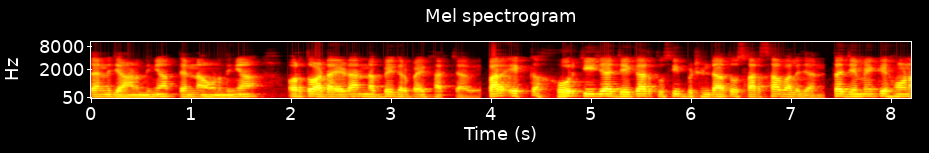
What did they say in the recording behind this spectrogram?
ਤਿੰਨ ਜਾਣ ਦੀਆਂ, ਤਿੰਨ ਆਉਣ ਦੀਆਂ, ਔਰ ਤੁਹਾਡਾ ਜਿਹੜਾ 90 ਕੁ ਰੁਪਏ ਖਰਚਾ ਆਵੇ ਪਰ ਇੱਕ ਹੋਰ ਚੀਜ਼ ਆ, ਜੇਕਰ ਤੁਸੀਂ ਬਠਿੰਡਾ ਤੋਂ ਸਰਸਾ ਵੱਲ ਜਾਂਦੇ, ਤਾਂ ਜਿਵੇਂ ਕਿ ਹੁਣ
